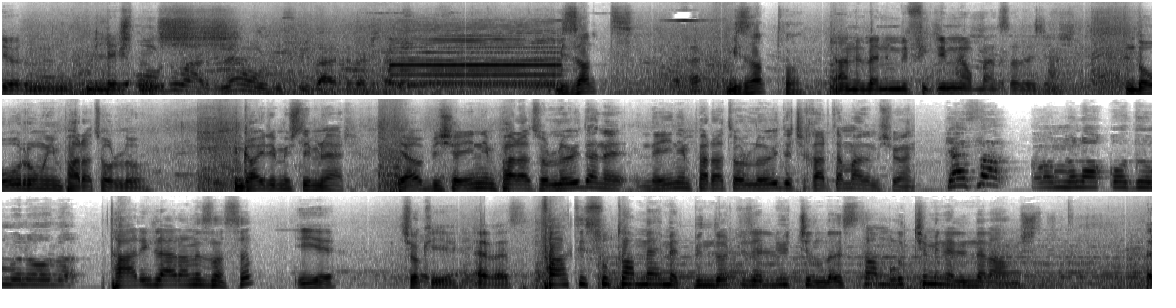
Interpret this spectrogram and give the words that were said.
diyorum yani. Birleşmiş. vardı. Ne ordusuydu arkadaşlar? Bizant. Bizant mı? Yani benim bir fikrim yok ben sadece. Doğu Rum İmparatorluğu. Gayrimüslimler. Ya bir şeyin imparatorluğu da ne, neyin imparatorluğuydu çıkartamadım şu an. Tarihle aranız nasıl? İyi. Çok iyi. Evet. Fatih Sultan Mehmet 1453 yılında İstanbul'u kimin elinden almıştır? Ee,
